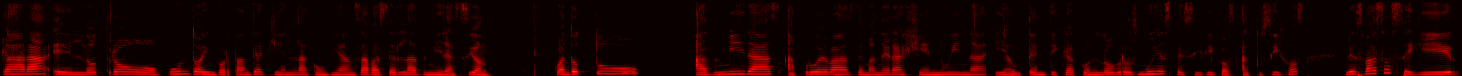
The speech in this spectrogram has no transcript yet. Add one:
cara, el otro punto importante aquí en la confianza va a ser la admiración. Cuando tú admiras, apruebas de manera genuina y auténtica con logros muy específicos a tus hijos, les vas a seguir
